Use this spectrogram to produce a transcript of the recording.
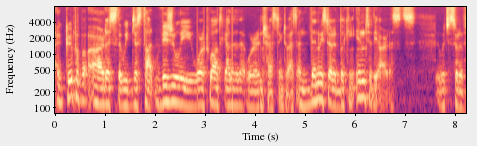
a group of artists that we just thought visually worked well together that were interesting to us. And then we started looking into the artists which is sort of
